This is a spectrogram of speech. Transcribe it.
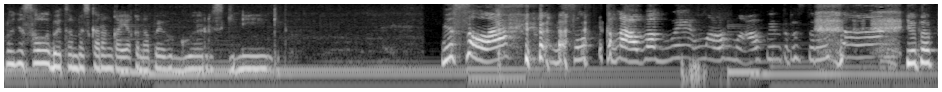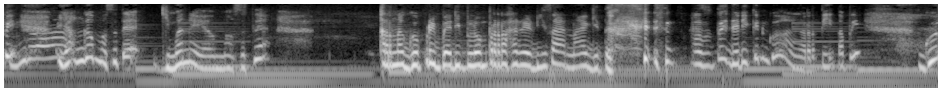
lo nyesel banget sampai sekarang kayak kenapa ya gue harus gini gitu. Nyesel lah. Nyesel. Kenapa gue malah maafin terus terusan Ya tapi gila. ya enggak maksudnya gimana ya? Maksudnya karena gue pribadi belum pernah ada di sana gitu. maksudnya jadi kan gue gak ngerti tapi gue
